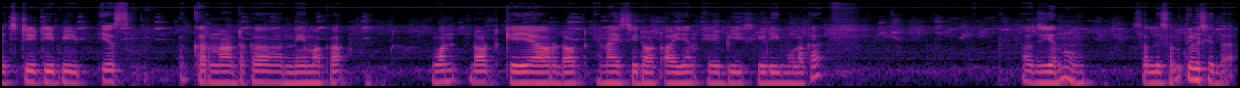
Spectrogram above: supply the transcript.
H T T P S Karnataka ನೇಮಕ one dot K A R dot N I C dot I N A B C D ಮೂಲಕ ಅರ್ಜಿಯನ್ನು ಸಲ್ಲಿಸಲು ತಿಳಿಸಿದ್ದಾರೆ.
